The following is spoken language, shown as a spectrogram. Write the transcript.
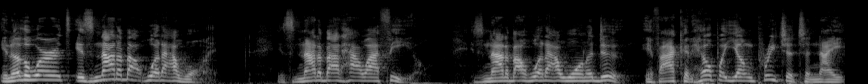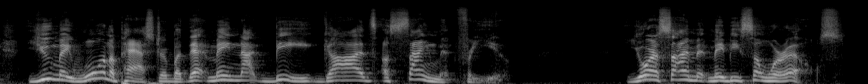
In other words, it's not about what I want. It's not about how I feel. It's not about what I want to do. If I could help a young preacher tonight, you may want a pastor, but that may not be God's assignment for you. Your assignment may be somewhere else.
